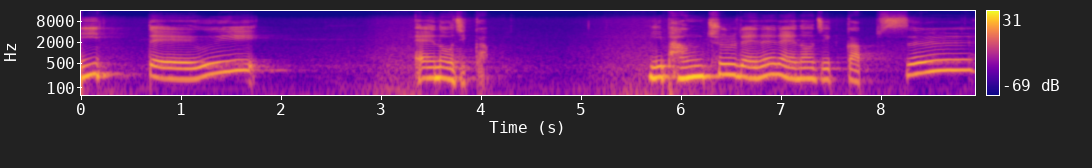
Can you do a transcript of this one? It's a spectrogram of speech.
이때의 에너지 값. 이 방출되는 에너지 값을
